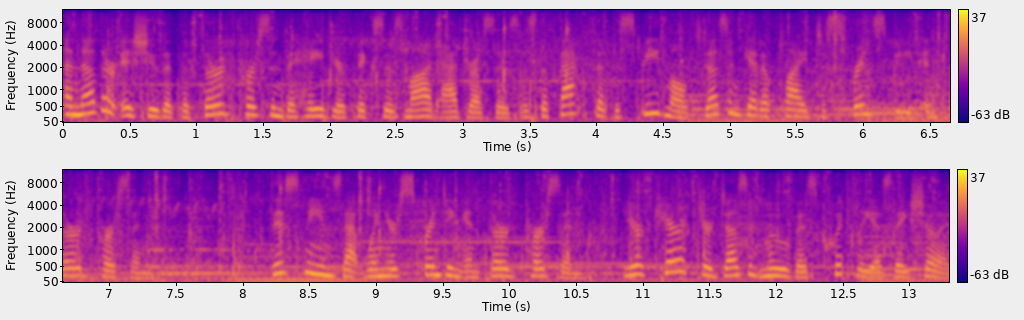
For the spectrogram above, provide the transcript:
Another issue that the third-person behavior fixes mod addresses is the fact that the speed mode doesn't get applied to sprint speed in third person. This means that when you're sprinting in third person, your character doesn't move as quickly as they should.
